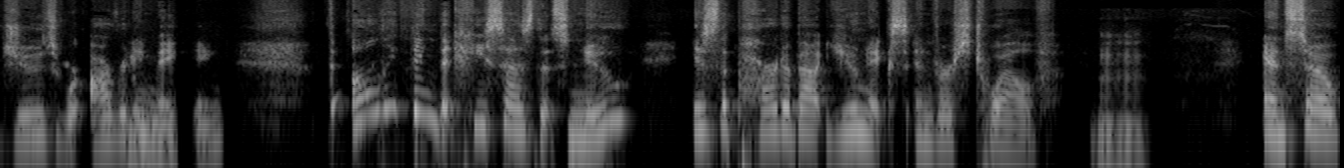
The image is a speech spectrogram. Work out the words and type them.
Jews were already Mhm. making. The only thing that he says that's new is the part about eunuchs in verse 12. Mhm. And so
